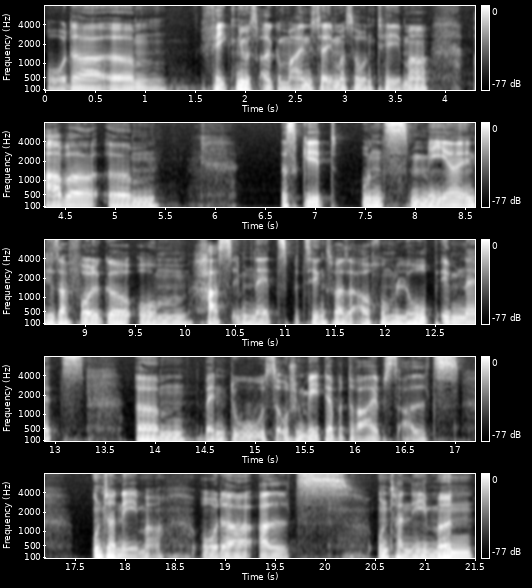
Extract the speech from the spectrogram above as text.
oder ähm, Fake News allgemein ist ja immer so ein Thema. Aber ähm, es geht uns mehr in dieser Folge um Hass im Netz, beziehungsweise auch um Lob im Netz, ähm, wenn du Social Media betreibst als Unternehmer oder als Unternehmen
